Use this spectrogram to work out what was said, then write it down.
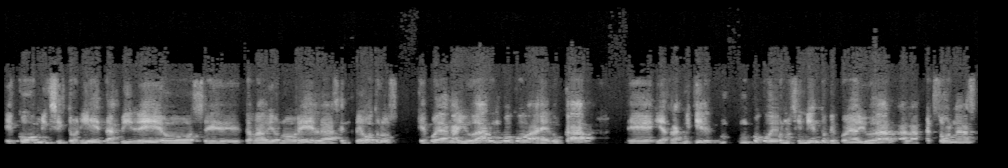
eh, cómics, historietas, videos, eh, radionovelas, entre otros, que puedan ayudar un poco a educar y a transmitir un poco de conocimiento que pueda ayudar a las personas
